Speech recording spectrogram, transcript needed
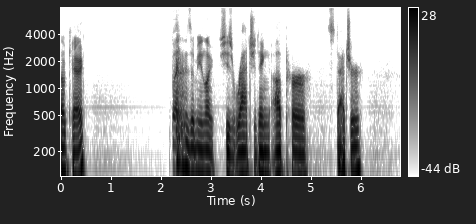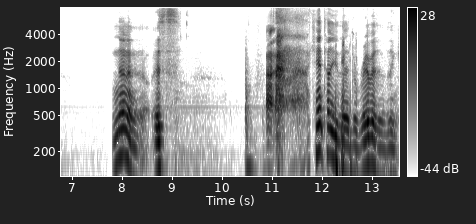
Okay. But Does it mean like she's ratcheting up her stature? No, no, no, no. It's I, I can't tell you the derivative thing,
